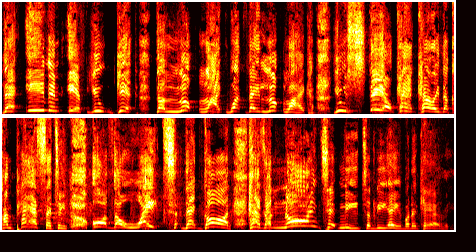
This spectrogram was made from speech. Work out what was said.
that even if you get the look like what they look like you still can't carry the capacity or the weight that God has anointed me to be able to carry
